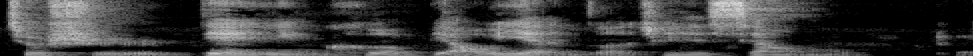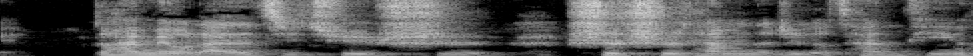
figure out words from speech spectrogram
就是电影和表演的这些项目。都还没有来得及去试试吃他们的这个餐厅，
